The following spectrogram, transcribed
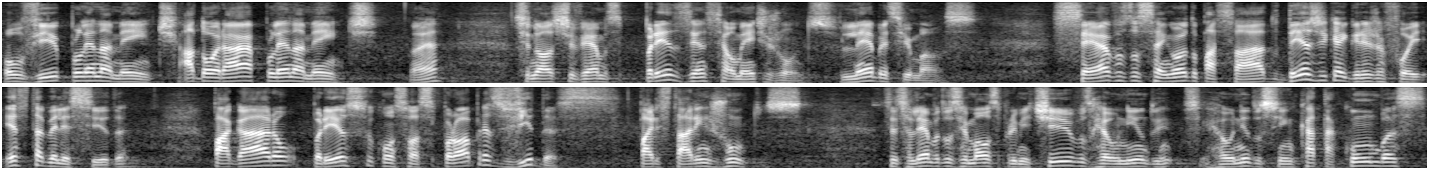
ouvir plenamente, adorar plenamente, não é? Se nós estivermos presencialmente juntos. Lembre-se, irmãos, servos do Senhor do passado, desde que a igreja foi estabelecida, pagaram preço com suas próprias vidas para estarem juntos. Você se lembra dos irmãos primitivos reunindo-se reunindo em catacumbas?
